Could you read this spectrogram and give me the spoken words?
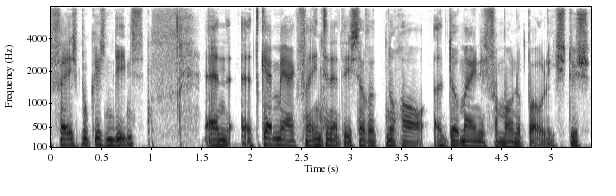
Facebook is een dienst. En het kenmerk van internet is dat het nogal het domein is van monopolies. Dus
